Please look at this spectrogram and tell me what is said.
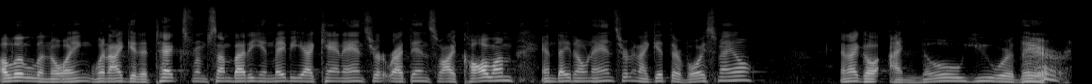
a little annoying when I get a text from somebody and maybe I can't answer it right then, so I call them and they don't answer and I get their voicemail. And I go, I know you were there.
